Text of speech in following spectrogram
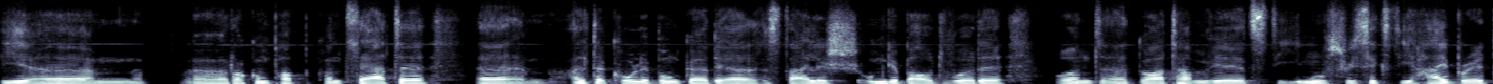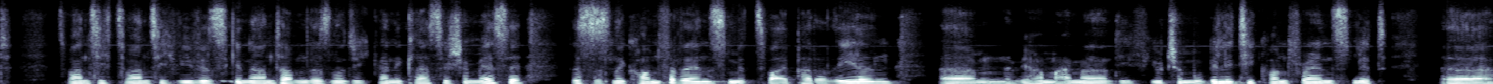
die ähm, äh, Rock- und Pop-Konzerte. Äh, alter Kohlebunker, der stylisch umgebaut wurde. Und äh, dort haben wir jetzt die eMove 360 Hybrid 2020, wie wir es genannt haben. Das ist natürlich keine klassische Messe. Das ist eine Konferenz mit zwei Parallelen. Ähm, wir haben einmal die Future Mobility Conference mit äh,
